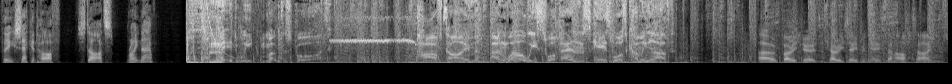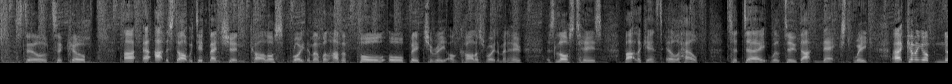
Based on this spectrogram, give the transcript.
the second half starts right now. Midweek Motorsport. Half time. And while we swap ends, here's what's coming up. Oh, very good. Kerry's even used the half time still to come. Uh, at the start, we did mention Carlos Reutemann. We'll have a full obituary on Carlos Reutemann, who has lost his battle against ill health today. We'll do that next week. Uh, coming up, n-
